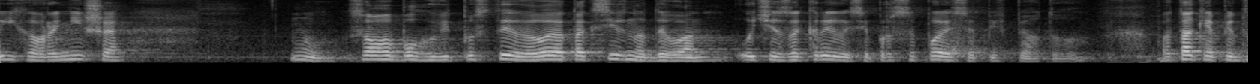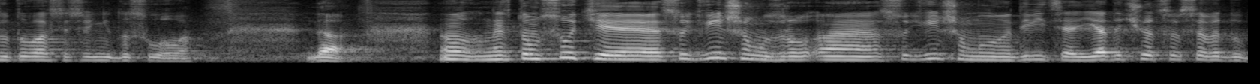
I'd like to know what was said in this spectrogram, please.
поїхав раніше. Ну, слава Богу, відпустив, але так сів на диван, очі закрилися, просипаюся півп'ятого. Отак я підготувався сьогодні до слова. Да. Ну, не в тому суть, е, суть в іншому, е, суть в іншому, дивіться, я до чого це все веду.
